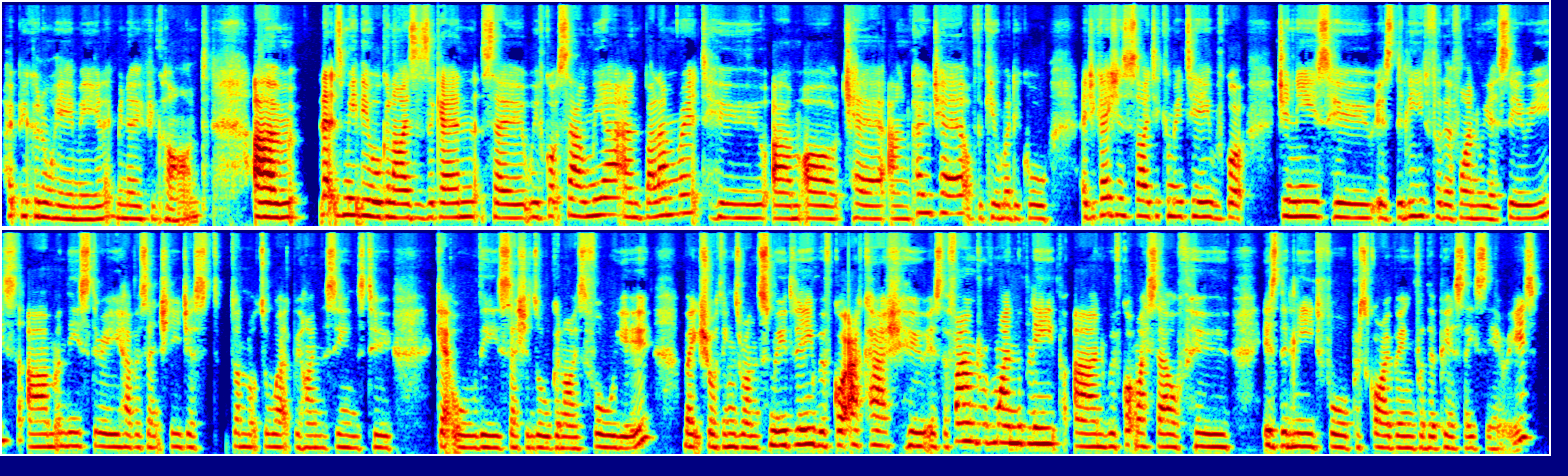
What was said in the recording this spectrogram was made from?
Hope you can all hear me. Let me know if you can't. Um, let's meet the organisers again. So we've got Salmia and Balamrit, who um, are chair and co-chair of the Keele Medical Education Society Committee. We've got Janice, who is the lead for the final year series. Um, and these three have essentially just done lots of work behind the scenes to get all these sessions organised for you, make sure things run smoothly. We've got Akash, who is the founder of Mind the Bleep, and we've got myself, who is the lead for prescribing for the PSA series.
